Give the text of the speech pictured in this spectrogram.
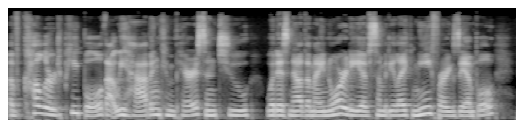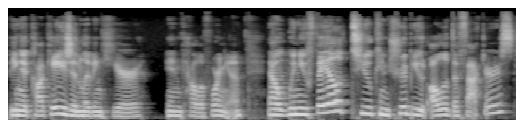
of colored people that we have in comparison to what is now the minority of somebody like me, for example, being a Caucasian living here in California. Now, when you fail to contribute all of the factors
